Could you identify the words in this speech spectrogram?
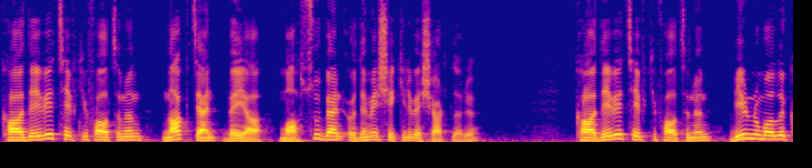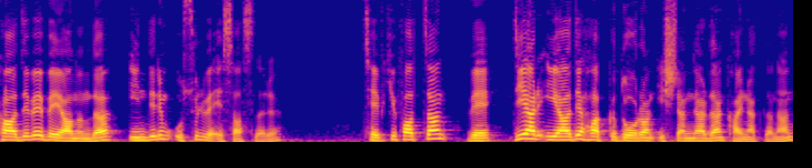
KDV tevkifatının nakden veya mahsuben ödeme şekli ve şartları, KDV tevkifatının 1 numaralı KDV beyanında indirim usul ve esasları, tevkifattan ve diğer iade hakkı doğuran işlemlerden kaynaklanan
